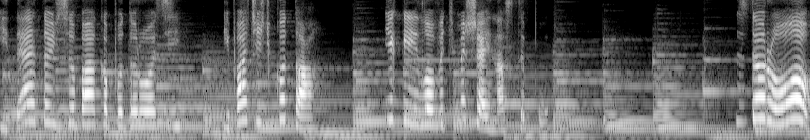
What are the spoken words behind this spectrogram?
Іде той собака по дорозі і бачить кота, який ловить мишей на степу. Здоров,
